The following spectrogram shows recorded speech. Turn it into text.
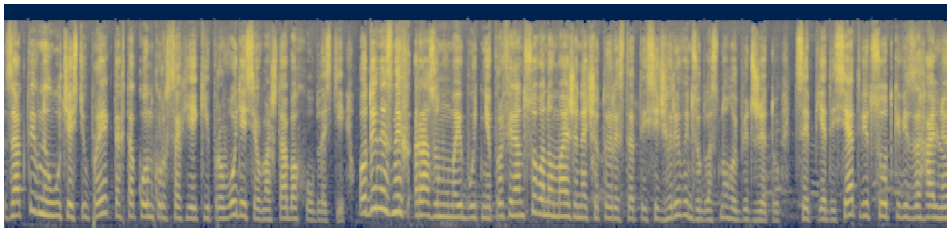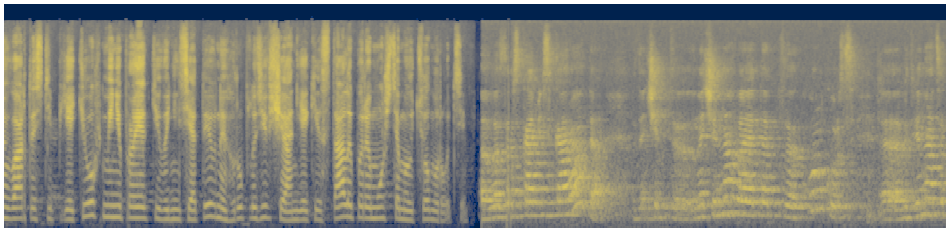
за активну участь у проєктах та конкурсах, які проводяться в масштабах області. Один із них разом у майбутнє профінансовано майже на 400 тисяч гривень з обласного бюджету. Це 50% від загальної вартості п'ятьох міні-проєктів ініціативних груп лозівчан, які стали переможцями у цьому році. Лазовская міська рада значит, э, начинала этот э, конкурс э, В 2012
